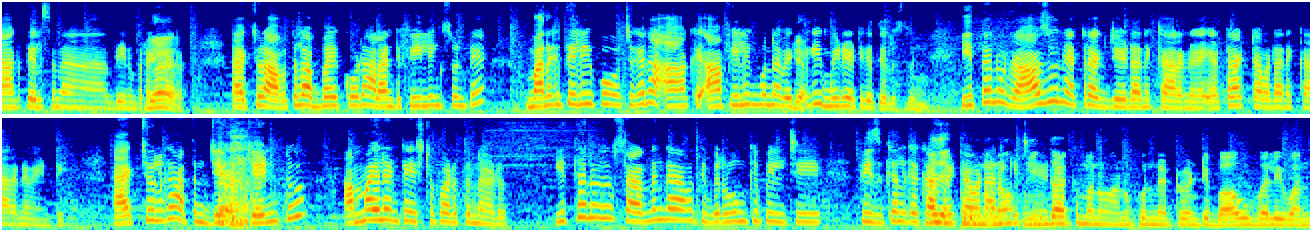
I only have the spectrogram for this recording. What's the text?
నాకు తెలిసిన దీని ప్రకారం. యాక్చువల్ అవతల అబ్బాయి కూడా అలాంటి ఫీలింగ్స్ ఉంటే మనకు తెలియపోవచ్చు కానీ ఆ ఆ ఫీలింగ్ ఉన్న వ్యక్తికి ఇమీడియట్గా తెలుస్తుంది. ఇతను రాజుని అట్రాక్ట్ చేయడానికి కారణం అట్రాక్ట్ అవ్వడానికి కారణం ఏంటి? యాక్చువల్గా అతను జంటు అమ్మాయిలంటే ఇష్టపడుతున్నాడు. ఇతను సడన్గా రూమ్కి పిలిచి ఫిజికల్గా కమిట్ చేయడం. ఇందాక మనం అనుకున్నటువంటి Baahubali one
